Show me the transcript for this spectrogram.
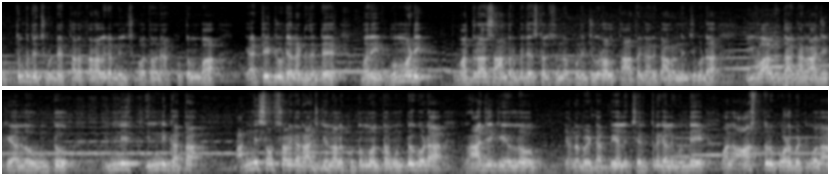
గుర్తింపు తెచ్చుకుంటే తరతరాలుగా నిలిచిపోతామని ఆ కుటుంబ యాటిట్యూడ్ ఎలాంటిదంటే మరి ఉమ్మడి మద్రాస్ ఆంధ్రప్రదేశ్ కలిసి ఉన్నప్పటి నుంచి కూడా వాళ్ళ తాతగారి కాలం నుంచి కూడా ఇవాళ దాకా రాజకీయాల్లో ఉంటూ ఇన్ని ఇన్ని గత అన్ని సంవత్సరాలుగా రాజకీయాల్లో వాళ్ళ కుటుంబంతో ఉంటూ కూడా రాజకీయంలో ఎనభై డెబ్బై ఏళ్ళ చరిత్ర కలిగి ఉండి వాళ్ళ ఆస్తులు కూడబెట్టుకోవాలా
